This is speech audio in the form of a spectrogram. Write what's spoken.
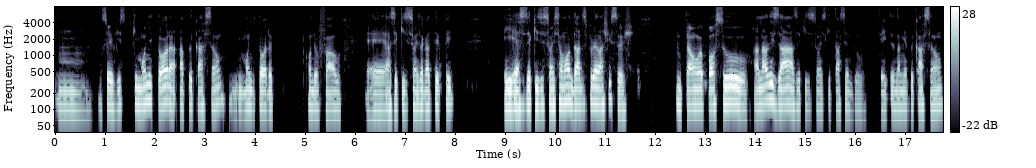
um, um, serviço que monitora a aplicação e monitora, quando eu falo, é, as aquisições HTTP. E essas aquisições são mandadas o Elasticsearch. Então, eu posso analisar as aquisições que estão tá sendo feitas na minha aplicação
